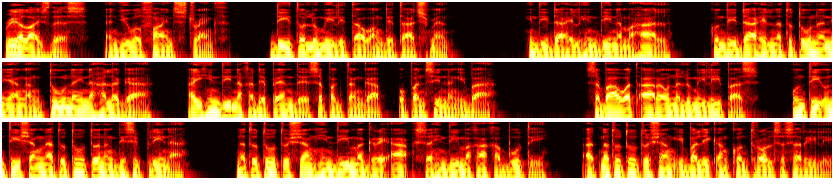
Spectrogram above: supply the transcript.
Realize this, and you will find strength. Dito lumilitaw ang detachment. Hindi dahil hindi na mahal, kundi dahil natutunan niyang ang tunay na halaga ay hindi nakadepende sa pagtanggap o pansin ng iba. Sa bawat araw na lumilipas, unti-unti siyang natututo ng disiplina, Natututo siyang hindi mag-react sa hindi makakabuti at natututo siyang ibalik ang kontrol sa sarili.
